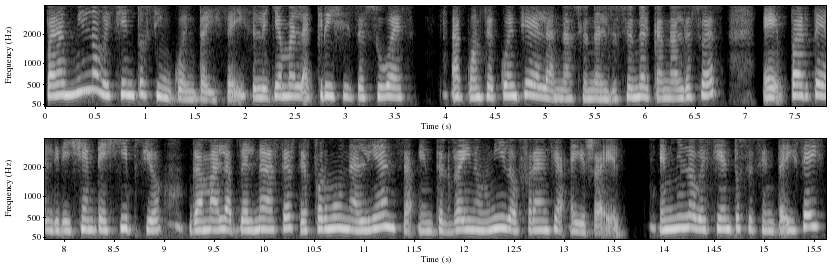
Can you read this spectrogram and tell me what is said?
Para 1956 se le llama la crisis de Suez. A consecuencia de la nacionalización del canal de Suez, eh, parte del dirigente egipcio Gamal Abdel Nasser se forma una alianza entre el Reino Unido, Francia e Israel. En 1966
